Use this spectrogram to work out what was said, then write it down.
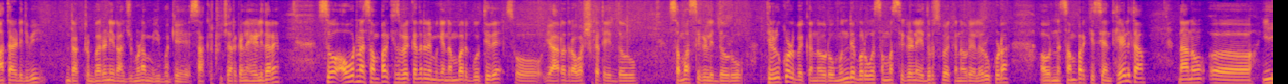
ಮಾತಾಡಿದ್ವಿ. ಡಾಕ್ಟರ್ ಭರಣಿ ರಾಜು ಮೇಡಮ್ ಈ ಬಗ್ಗೆ ಸಾಕಷ್ಟು ವಿಚಾರಗಳನ್ನ ಹೇಳಿದ್ದಾರೆ. ಸೊ ಅವ್ರನ್ನ ಸಂಪರ್ಕಿಸಬೇಕಂದ್ರೆ ನಿಮಗೆ ನಂಬರ್ ಗೊತ್ತಿದೆ. ಸೊ ಯಾರಾದರೂ ಅವಶ್ಯಕತೆ ಇದ್ದವರು, ಸಮಸ್ಯೆಗಳಿದ್ದವರು ತಿಳ್ಕೊಳ್ಬೇಕನ್ನೋರು ಮುಂದೆ ಬರುವ ಸಮಸ್ಯೆಗಳನ್ನ ಎದುರಿಸ್ಬೇಕನ್ನೋರು ಎಲ್ಲರೂ ಕೂಡ ಅವ್ರನ್ನ ಸಂಪರ್ಕಿಸಿ ಅಂತ ಹೇಳ್ತಾ ನಾನು ಈ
